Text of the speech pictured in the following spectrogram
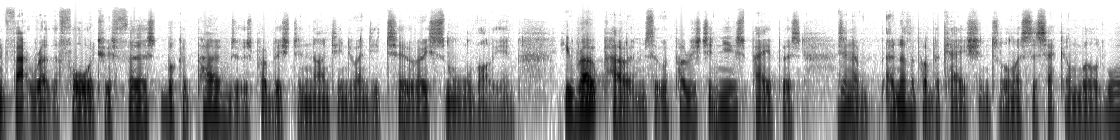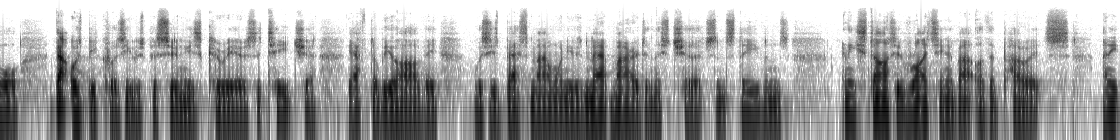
in fact wrote the foreword to his first book of poems. It was published in 1922, a very small volume. He wrote poems that were published in newspapers. He didn't have another publication until almost the Second World War. That was because he was pursuing his career as a teacher. F.W. Harvey was his best man when he was married in this church, St. Stephen's. And he started writing about other poets. And he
